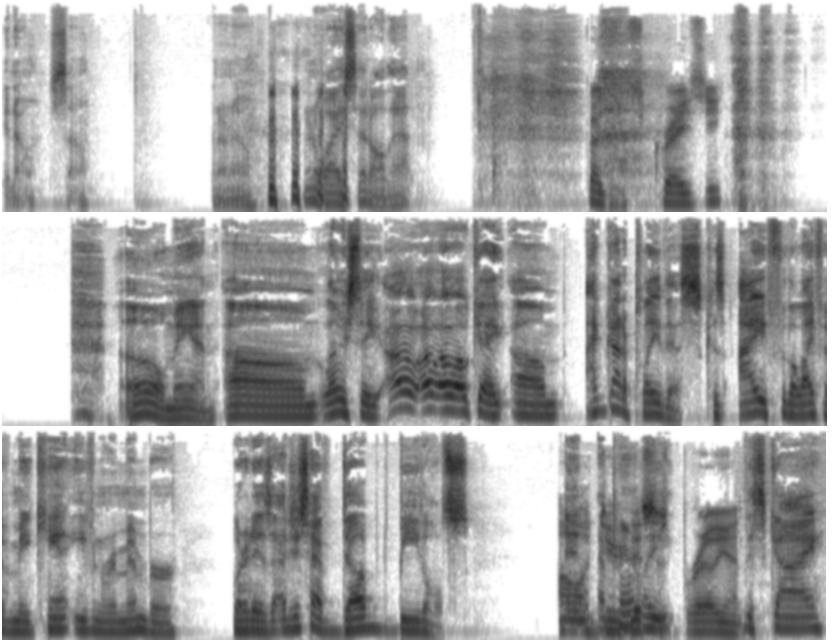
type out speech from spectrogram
you know. So I don't know. I don't know why I said all that. Because it's crazy. Oh man. Um, let me see. Oh, oh, oh okay. Um, I've got to play this because I, for the life of me, can't even remember what it is. I just have dubbed Beatles. Oh, And dude, this is brilliant. This guy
